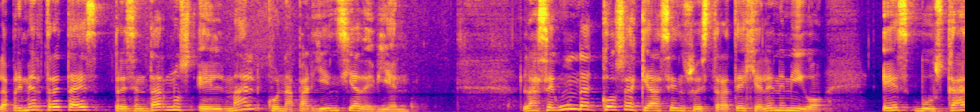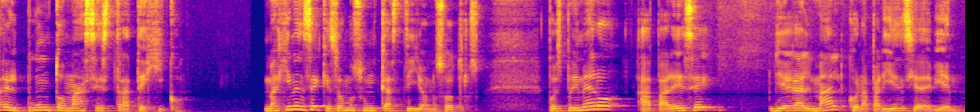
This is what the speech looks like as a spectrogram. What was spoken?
la primera treta es presentarnos el mal con apariencia de bien. La segunda cosa que hace en su estrategia el enemigo es buscar el punto más estratégico. Imagínense que somos un castillo nosotros. Pues primero aparece llega el mal con apariencia de bien,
